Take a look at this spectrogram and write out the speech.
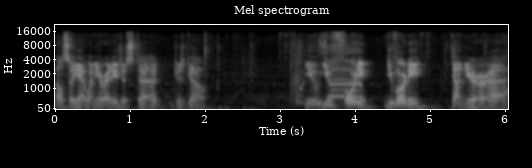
Also, yeah, when you're ready, just uh, just go. You you've already you've already done your uh,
